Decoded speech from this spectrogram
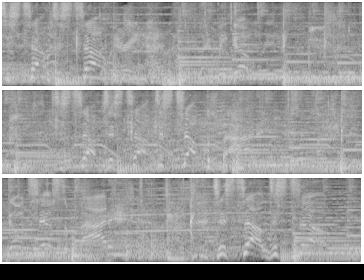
Just talk, just talk. Here we go. Just talk, just talk, just talk about it. Go tell somebody. Just talk, just talk.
